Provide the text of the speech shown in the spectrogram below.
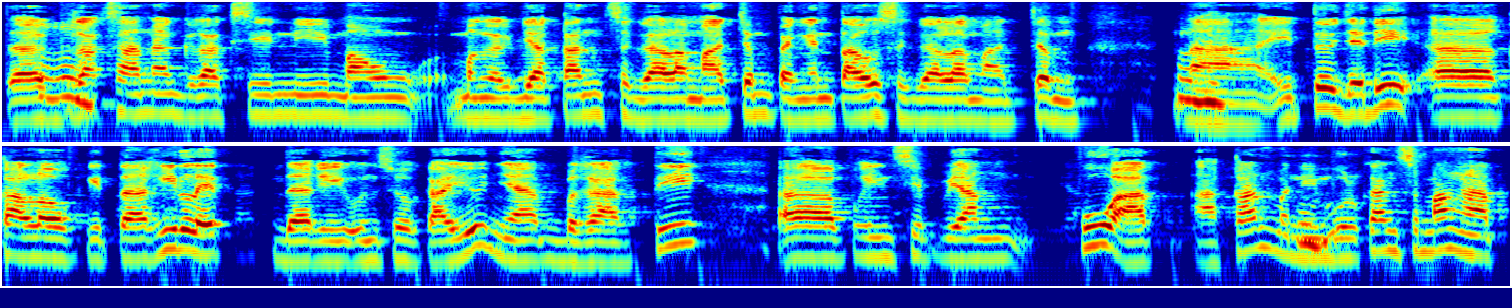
Gerak sana gerak sini mau mengerjakan segala macam pengen tahu segala macam nah itu jadi uh, kalau kita relate dari unsur kayunya berarti uh, prinsip yang kuat akan menimbulkan semangat.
